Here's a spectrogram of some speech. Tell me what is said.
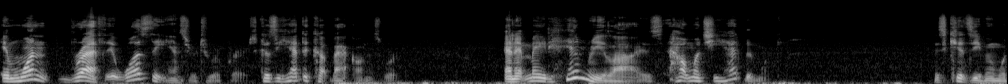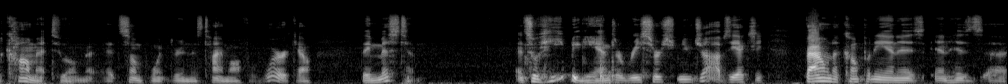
in one breath it was the answer to her prayers because he had to cut back on his work. And it made him realize how much he had been working. His kids even would comment to him at, at some point during this time off of work how they missed him. And so he began to research new jobs. He actually found a company in his in his uh,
